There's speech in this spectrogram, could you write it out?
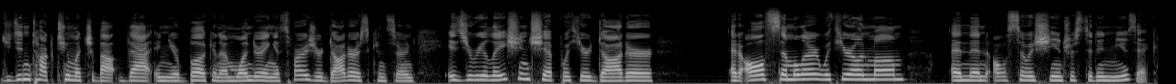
you didn't talk too much about that in your book, and I'm wondering, as far as your daughter is concerned, is your relationship with your daughter at all similar with your own mom? And then also, is she interested in music?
